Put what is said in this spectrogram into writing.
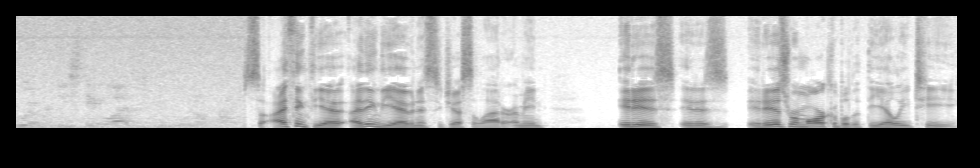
Whoever destabilizes people we don't like. So I think the I think the evidence suggests the latter. I mean, it is it is it is remarkable that the LET, you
